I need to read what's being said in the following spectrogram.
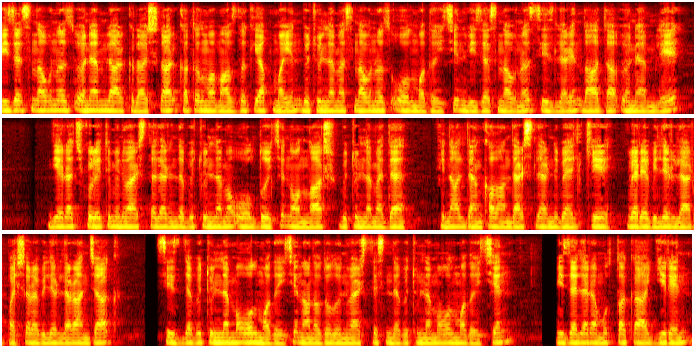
Vize sınavınız önemli arkadaşlar. Katılmamazlık yapmayın. Bütünleme sınavınız olmadığı için vize sınavınız sizlerin daha da önemli. Diğer açık öğretim üniversitelerinde bütünleme olduğu için onlar bütünlemede finalden kalan derslerini belki verebilirler, başarabilirler ancak sizde bütünleme olmadığı için Anadolu Üniversitesi'nde bütünleme olmadığı için vizelere mutlaka girin.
